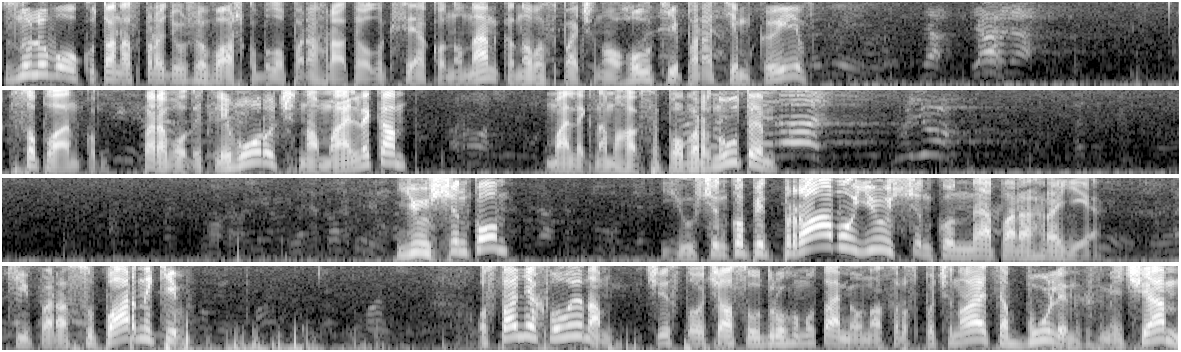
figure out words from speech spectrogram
З нульового кута насправді вже важко було переграти Олексія Кононенка, новоспеченого голкіпера Тім Київ. Сопленко переводить ліворуч на Мельника. Мельник намагався повернути. Ющенко. Ющенко під праву. Ющенко не переграє. Кіпера суперників. Остання хвилина чистого часу у другому таймі у нас розпочинається. Булінг з м'ячем.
